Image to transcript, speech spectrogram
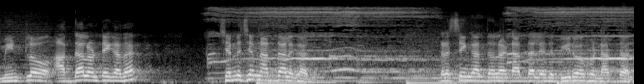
మీ ఇంట్లో అద్దాలు ఉంటాయి కదా? చిన్న చిన్న అద్దాలు కాదు. డ్రెస్సింగ్ అద్దం లాంటి అద్దాలు లేదా బీరో కొన్ని అద్దాలు.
